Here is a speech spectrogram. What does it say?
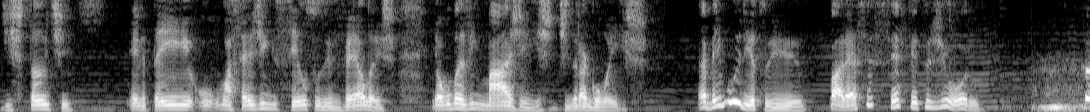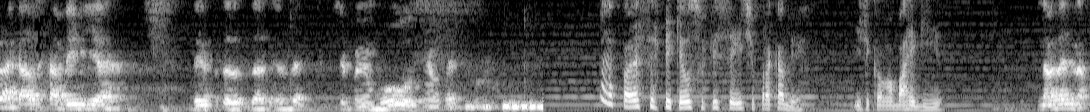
distante. Ele tem uma série de incensos e velas e algumas imagens de dragões. É bem bonito e parece ser feito de ouro. Por acaso caberia dentro da- das minhas vestes? Tipo, em um bolso, em alguma coisa? É, parece ser pequeno o suficiente para caber. E ficar uma barriguinha. Na verdade, não.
